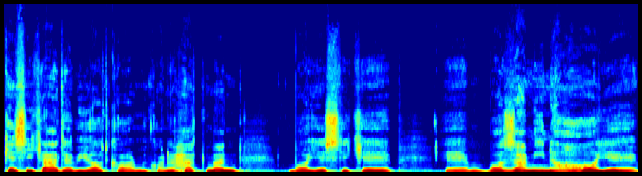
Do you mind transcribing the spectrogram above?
کسی که ادبیات کار می‌کنه حتما بایستی که با زمینه های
